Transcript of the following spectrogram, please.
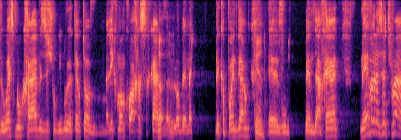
וווסטברוק חייב איזשהו גיבוי יותר טוב. מליק מונק הוא אחלה שחקן, לא, אבל לא באמת backup point guard, כן. והוא בעמדה אחרת. מעבר לזה, תשמע,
